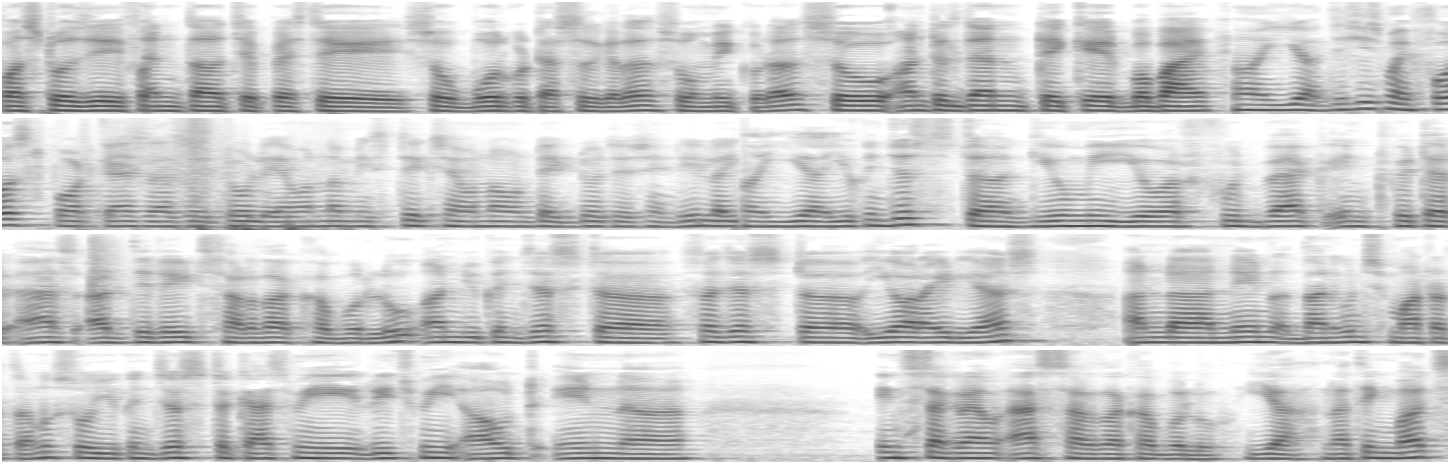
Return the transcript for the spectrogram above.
ఫస్ట్ రోజు ఎంత చెప్పేస్తే సో బోర్ కొట్టేస్తుంది కదా సో మీకు కూడా. So until then take care bye yeah this is my first podcast as I told ఏమన్నా మిస్టేక్స్ ఏమన్నా ఉంటే ఇగ్నోర్ చేసేయండి. Like yeah you can just give me your feedback in Twitter as at the rate Sarada Kaburlu and you can just suggest your ideas and నేను దాని గురించి మాట్లాడతాను. So you can just catch me reach me out in Instagram as Sarada Kaburlu yeah nothing much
